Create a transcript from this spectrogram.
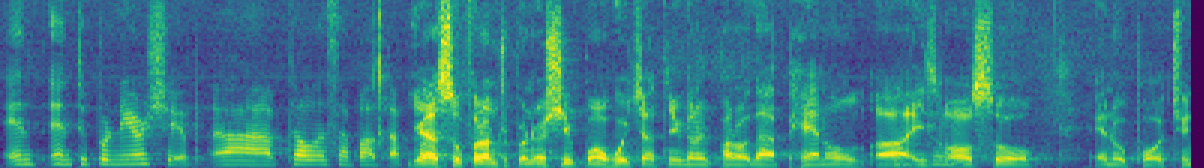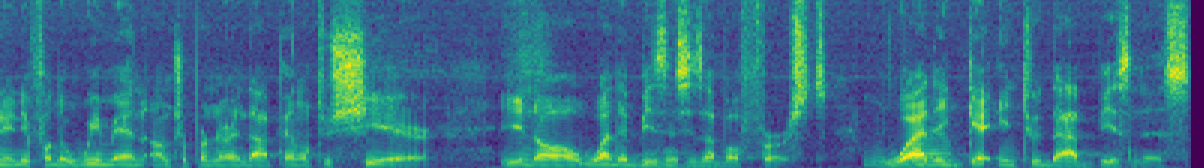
en, entrepreneurship. Uh, tell us about that. Yeah, so for entrepreneurship one, which I think you're going to be part of that panel, uh, is also an opportunity for the women entrepreneur in that panel to share, you know, what the business is about first, why they get into that business,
